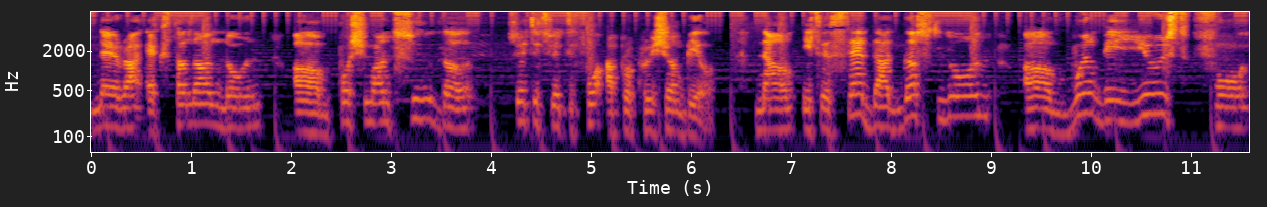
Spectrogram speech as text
naira external loan um, pursuant to the 2024 appropriation bill. Now, it is said that this loan um, will be used for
